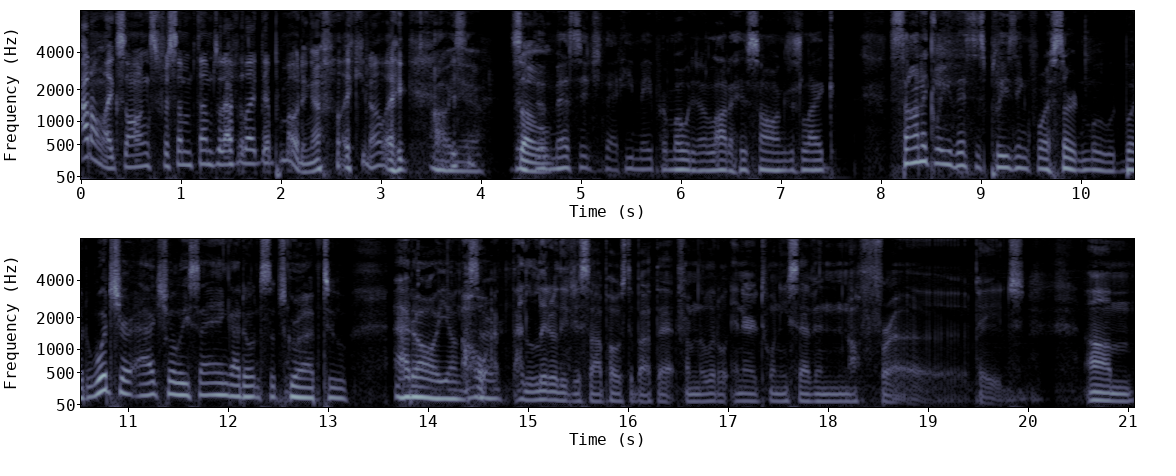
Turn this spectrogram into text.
I don't like songs for sometimes that I feel like they're promoting. I feel like you know like Oh yeah. The, So the message that he may promote in a lot of his songs is like sonically this is pleasing for a certain mood, but what you're actually saying I don't subscribe to at all, young Oh, sir. I, I literally just saw a post about that from the little inner twenty seven Nofra page. Um,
